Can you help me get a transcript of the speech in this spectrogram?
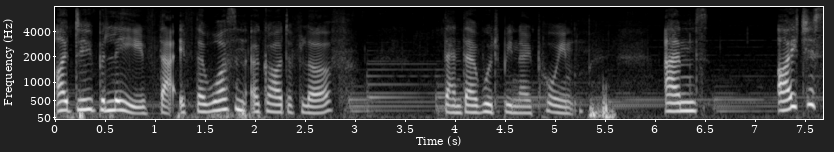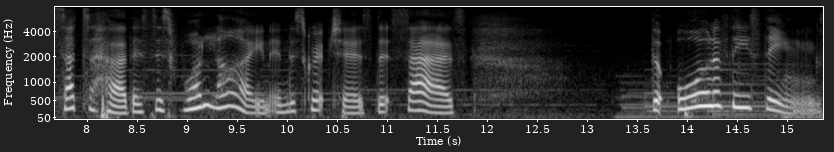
I do believe that if there wasn't a God of love, then there would be no point. And I just said to her, There's this one line in the scriptures that says that all of these things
